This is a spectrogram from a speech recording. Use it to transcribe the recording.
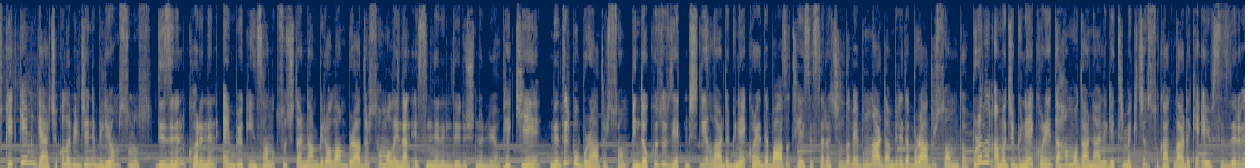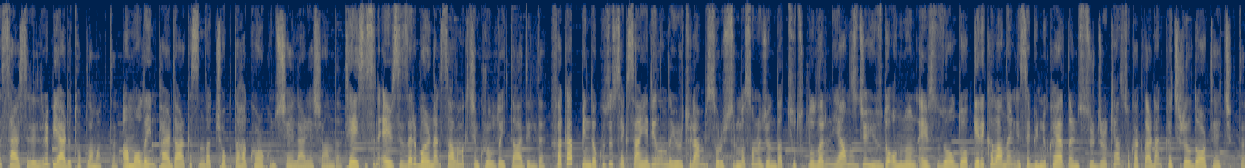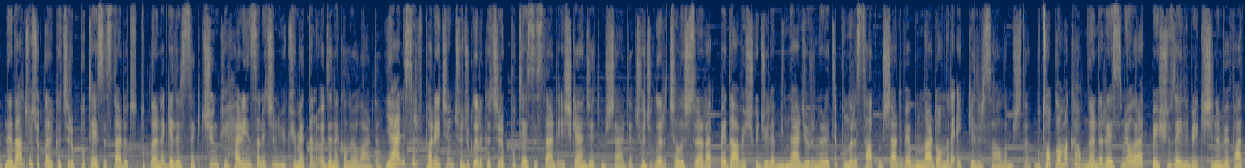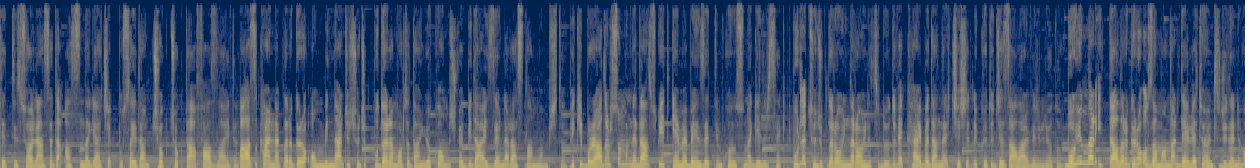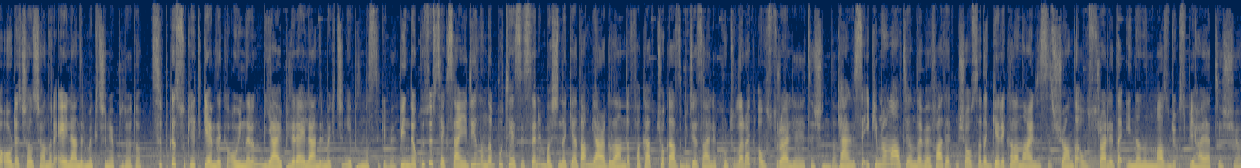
Squid Game'in gerçek olabileceğini biliyor musunuz? Dizinin Kore'nin en büyük insanlık suçlarından biri olan Brothers Home olayından esinlenildiği düşünülüyor. Peki nedir bu Brothers Home? 1970'li yıllarda Güney Kore'de bazı tesisler açıldı ve bunlardan biri de Brothers Home'du. Buranın amacı Güney Kore'yi daha modern hale getirmek için sokaklardaki evsizleri ve serserileri bir yerde toplamaktı. Ama olayın perde arkasında çok daha korkunç şeyler yaşandı. Tesisin evsizlere barınak sağlamak için kurulduğu iddia edildi. Fakat 1987 yılında yürütülen bir soruşturma sonucunda tutukluların yalnızca %10'unun evsiz olduğu, geri kalanların ise günlük hayatlarını sürdürürken sokaklardan kaçırıldığı ortaya çıktı. Neden çocukları kaçırıp bu tesislerde tuttuklarına gelirsek? Çünkü her insan için hükümetten ödenek alıyorlardı. Yani sırf para için çocukları kaçırıp bu tesislerde işkence etmişlerdi. Çocukları çalıştırarak bedava iş gücüyle binlerce ürün üretip bunları satmışlardı ve bunlar da onlara ek gelir sağlamıştı. Bu toplama kamplarında resmi olarak 551 kişinin vefat ettiği söylense de aslında gerçek bu sayıdan çok çok daha fazlaydı. Bazı kaynaklara göre on binlerce çocuk bu dönem ortadan yok olmuş ve bir daha izlerine rastlanmamıştı. Peki Brothers Home'u neden Squid Game'e benzettiğim konusuna gelirsek. Burada çocuklara oyunlar oynatılıyordu ve kaybedenlere çeşitli kötü cezalar veriliyordu. Bu oyunlar iddialara göre o zamanlar devlet yöneticilerini ve orada çalışanları eğlendirmek için yapılıyordu. Tıpkı Squid Game'deki oyunların VIP'leri eğlendirmek için yapılması gibi. 1987 yılında bu tesislerin başındaki adam yargılandı fakat çok az bir ceza ile kurtularak Avustralya'ya taşındı. Kendisi 2016 yılında vefat etmiş olsa da geri kalan ailesi şu anda Avustralya'da inanılmaz lüks bir hayat yaşıyor.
